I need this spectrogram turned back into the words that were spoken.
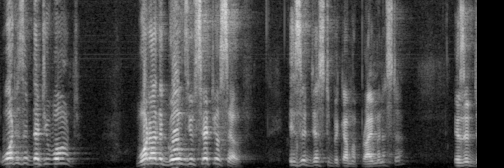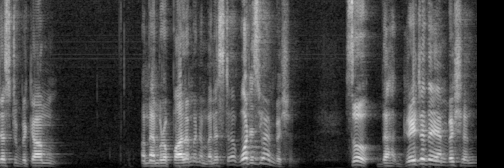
What is it that you want? What are the goals you've set yourself? Is it just to become a prime minister? Is it just to become a member of parliament, a minister? What is your ambition? So, the greater the ambition,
